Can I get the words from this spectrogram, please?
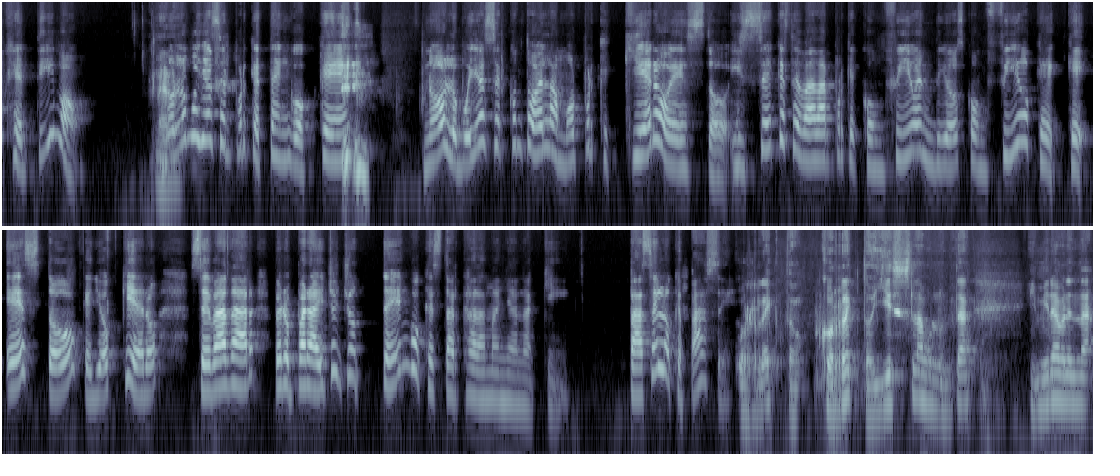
objetivo? No lo voy a hacer porque tengo que, No, lo voy a hacer con todo el amor porque quiero esto y sé que se va a dar porque confío en Dios, confío que, que esto que yo quiero se va a dar, pero para ello yo tengo que estar cada mañana aquí, pase lo que pase. Correcto, correcto, y esa es la voluntad. Y mira, Brenda,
